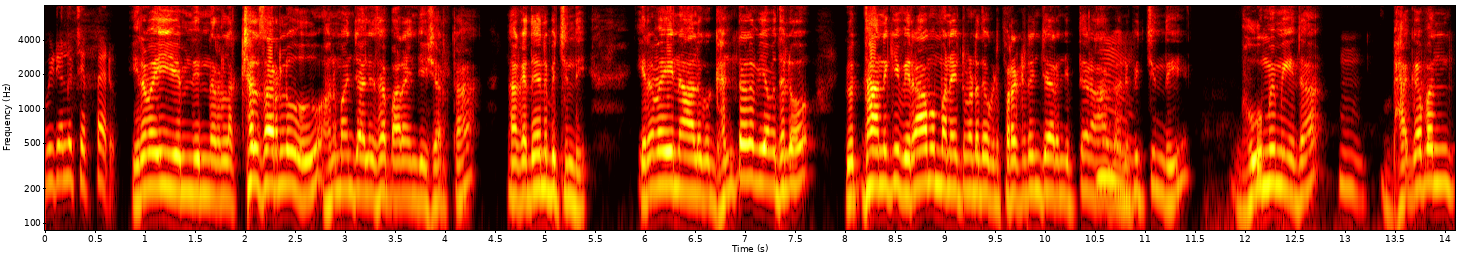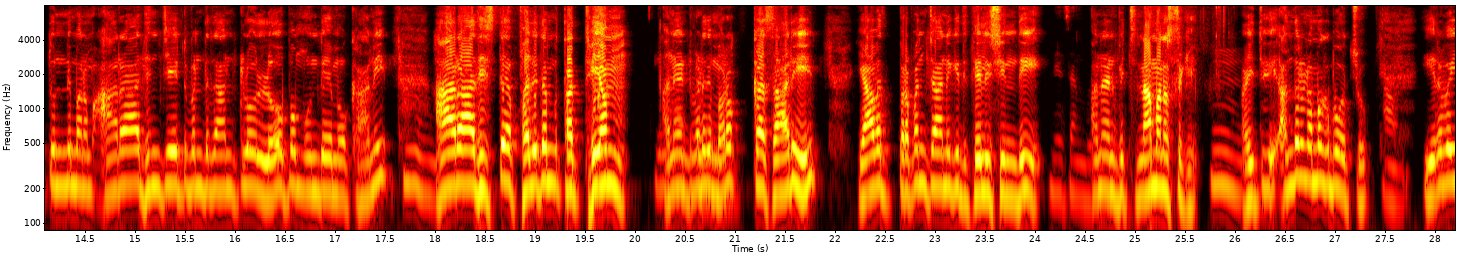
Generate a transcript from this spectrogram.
వీడియోలో చెప్పారు. ఇరవై ఎనిమిదిన్నర లక్షల సార్లు హనుమాన్ చాలీసా పారాయణ చేశారట. నాకు అదే అనిపించింది. ఇరవై నాలుగు గంటల వ్యవధిలో యుద్ధానికి విరామం అనేటువంటిది ఒకటి ప్రకటించారని చెప్తే నాకు. అనిపించింది. భూమి మీద భగవంతుణ్ణి మనం ఆరాధించేటువంటి దాంట్లో లోపం ఉందేమో కానీ. ఆరాధిస్తే ఫలితం తథ్యం. అనేటువంటిది. మరొక్కసారి యావత్ ప్రపంచానికి ఇది తెలిసింది. అని అనిపించింది నా మనస్సుకి. ఉమ్, అయితే అందరూ నమ్మకపోవచ్చు. ఇరవై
